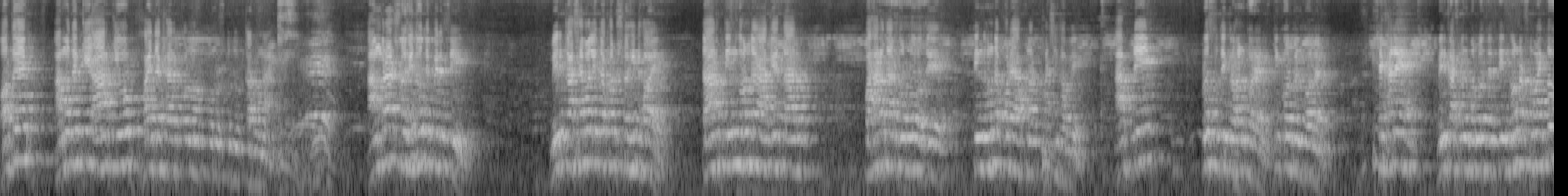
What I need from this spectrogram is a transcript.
অতএব আমাদেরকে আর কেউ ভয় দেখার কোনো কোনো সুযোগ কারণ নাই। আমরা শহীদ হতে পেরেছি। মীর কাসেম আলী যখন শহীদ হয়, তার তিন ঘণ্টা আগে তার পাহারাদার বলল যে, তিন ঘণ্টা পরে আপনার ফাঁসি হবে। আপনি প্রস্তুতি গ্রহণ করেন। কি করবেন বলেন? সেখানে মীর কাশ্মীর বলল যে তিন ঘণ্টা সময় তো?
